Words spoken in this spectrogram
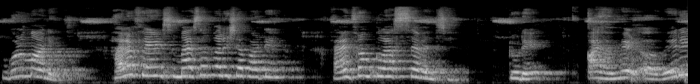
Good morning. Hello friends, myself Alisha Patil. I am from class 7C. Today, I have made a very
